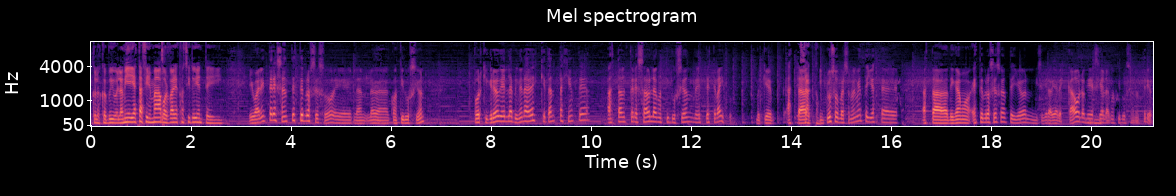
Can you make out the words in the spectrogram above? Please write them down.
con los. La mía ya está firmada por varios constituyentes y Igual interesante este proceso de la, la constitución, porque creo que es la primera vez que tanta gente ha estado interesada en la constitución de, de este país. po. Porque hasta, Exacto. incluso personalmente, yo hasta, hasta, digamos, este proceso antes yo ni siquiera había pescado lo que decía la constitución anterior.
